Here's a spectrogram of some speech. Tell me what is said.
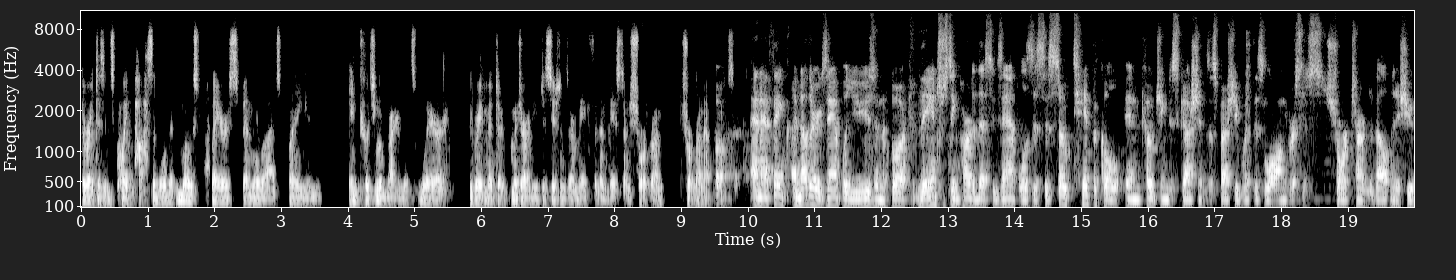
the right decisions. It's quite possible that most players spend their lives playing in, in coaching environments where the great majority of decisions are made for them based on short run short run outcomes. And I think another example you use in the book, the interesting part of this example is this is so typical in coaching discussions, especially with this long versus short term development issue.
